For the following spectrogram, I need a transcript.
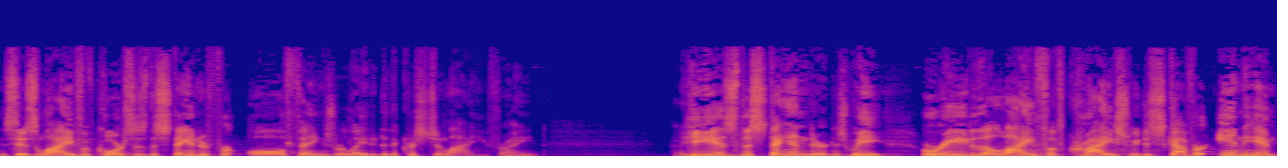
It's his life, of course, is the standard for all things related to the Christian life, right? He is the standard. As we read the life of Christ, we discover in him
